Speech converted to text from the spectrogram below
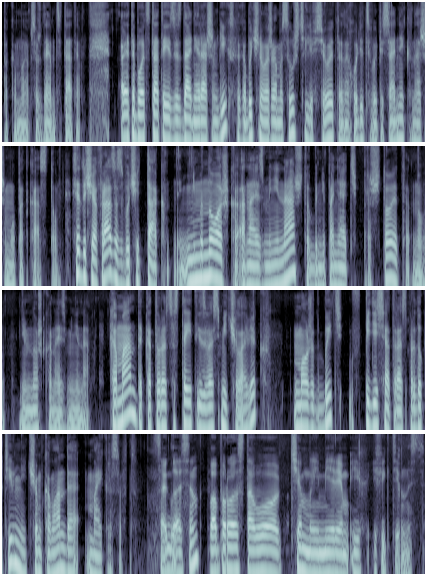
пока мы обсуждаем цитаты. Это была цитата из издания Russian Geeks. Как обычно, уважаемые слушатели, все это находится в описании к нашему подкасту. Следующая фраза звучит так. Немножко она изменена, чтобы не понять, про что это, ну, немножко она изменена. Команда, которая состоит из восьми человек, может быть в 50 раз продуктивнее, чем команда Microsoft. Согласен. Вопрос того, чем мы меряем их эффективность.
